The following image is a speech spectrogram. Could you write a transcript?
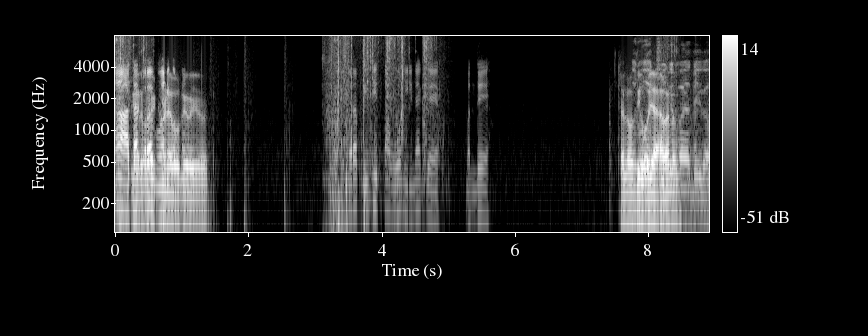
हाँ आता तो है खड़े हो। गए भाई मेरा पीसी इतना वो नहीं ना कि बंदे। चलो अभी हो जाएगा ना। देगा।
